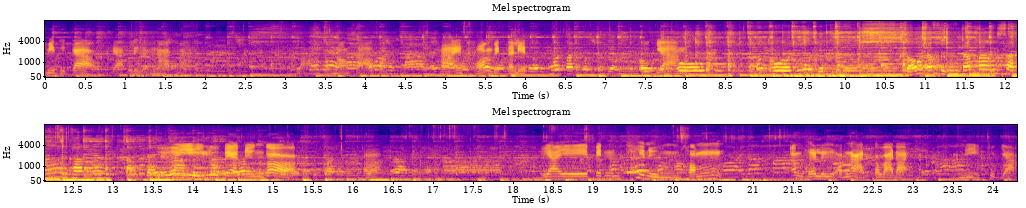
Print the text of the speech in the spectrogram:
เมตรที่9จากเรืออำนาจมาร้านของน้องสาวเขาขายของเบ็ดเตล็ดทุกอย่างพุทโธนี้เป็นสิ่งสองสามถึงธรรมังสังขังตั้งใจหรืออีกรูปแบบหนึ่งก็อ่าใหญ่เป็นที่หนึ่งของอำเภอลืออำนาจก็ว่าได้ อันนี้ทุกอย่าง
